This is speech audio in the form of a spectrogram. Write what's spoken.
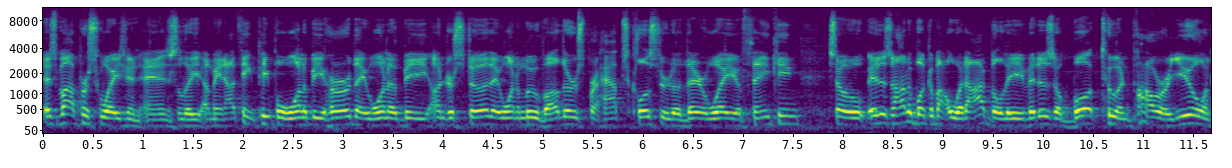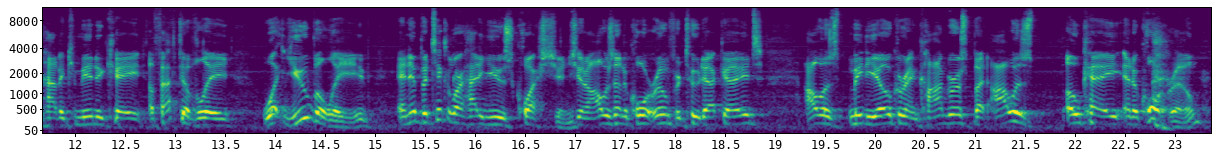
It's about persuasion, Ainsley. I mean, I think people want to be heard. They want to be understood. They want to move others perhaps closer to their way of thinking. So it is not a book about what I believe. It is a book to empower you on how to communicate effectively what you believe, and in particular, how to use questions. You know, I was in a courtroom for two decades. I was mediocre in Congress, but I was okay in a courtroom.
